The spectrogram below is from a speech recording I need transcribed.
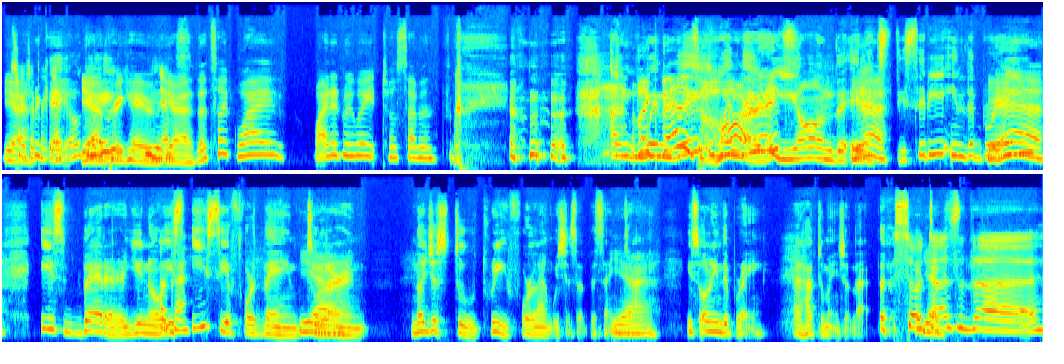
Yeah. starts at pre-K. Pre-K, okay. Yeah, pre-K. Yep. Yeah, that's like why. Why did we wait till seventh grade? And Like, when that they is when hard. they are It's- young, the Yeah. elasticity in the brain Yeah. is better. You know, Okay. it's easier for them to learn not just two, three, four languages at the same Yeah. time. It's all in the brain. I have to mention that. So Yeah. does the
